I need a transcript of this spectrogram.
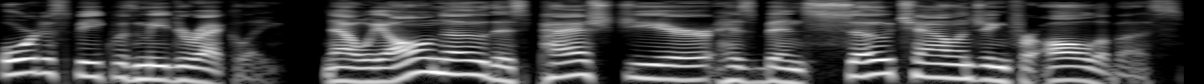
or to speak with me directly. Now, we all know this past year has been so challenging for all of us,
